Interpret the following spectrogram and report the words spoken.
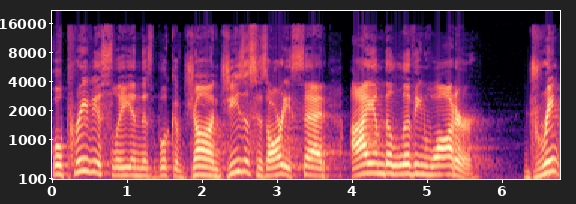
Well, previously in this book of John, Jesus has already said, I am the living water. Drink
